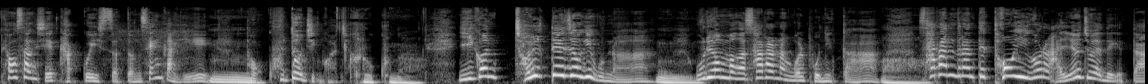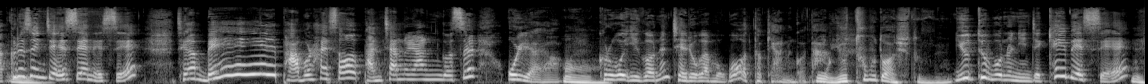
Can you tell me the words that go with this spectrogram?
평상시에 갖고 있었던 생각이 음. 더 굳어진 거죠. 그렇구나. 이건 절대적이구나. 음. 우리 엄마가 살아난 걸 보니까 아. 사람들한테 더 이걸 알려줘야 되겠다. 그래서 음. 이제 SNS에 제가 매일 밥을 해서 반찬을 한 것을 올려요. 어. 그리고 이거는 재료가 뭐고 어떻게 하는 거다. 오, 유튜브도 하시던데. 유튜브는 이제 KBS에 음.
